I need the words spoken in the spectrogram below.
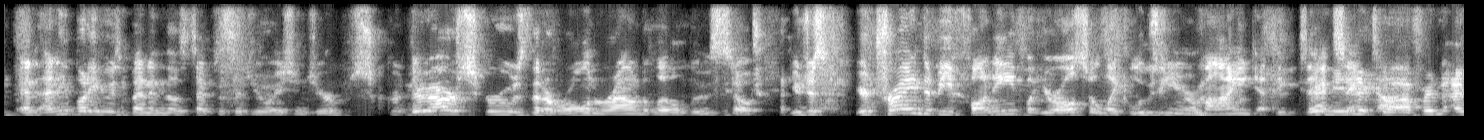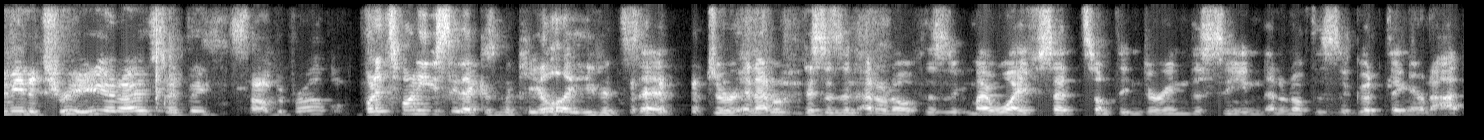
and anybody who's been in those types of situations you're screw- there are screws that are rolling around a little loose so you're just you're trying to be funny but you're also like losing your mind at the We exact needed same a time coffin. I mean, a tree, and I simply solved a problem. But it's funny you say that because Michaela even said, dur- and I don't. This isn't. I don't know if this is. My wife said something during the scene. I don't know if this is a good thing or not.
